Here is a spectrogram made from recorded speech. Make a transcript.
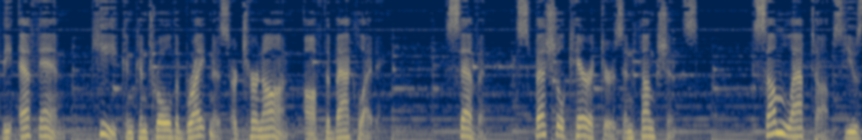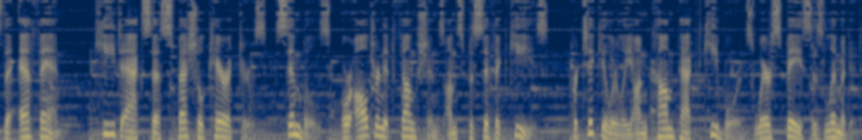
the FN key can control the brightness or turn on, off the backlighting. 7. Special characters and functions. Some laptops use the FN key to access special characters, symbols, or alternate functions on specific keys, particularly on compact keyboards where space is limited.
